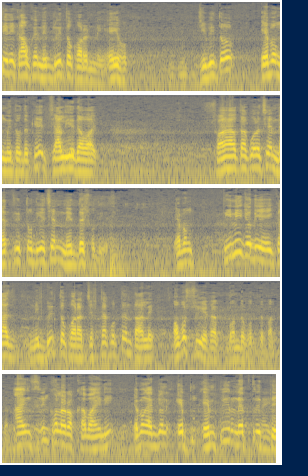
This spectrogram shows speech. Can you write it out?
তিনি কাউকে নিবৃত্ত করেননি। এই জীবিত এবং মৃতদেরকে জ্বালিয়ে দেওয়ায় সহায়তা করেছেন, নেতৃত্ব দিয়েছেন, নির্দেশও দিয়েছেন। এবং তিনি যদি এই কাজ নিবৃত্ত করার চেষ্টা করতেন, তাহলে অবশ্যই এটা বন্ধ করতে পারতেন। আইন শৃঙ্খলা রক্ষা বাহিনী এবং একজন এমপির নেতৃত্বে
